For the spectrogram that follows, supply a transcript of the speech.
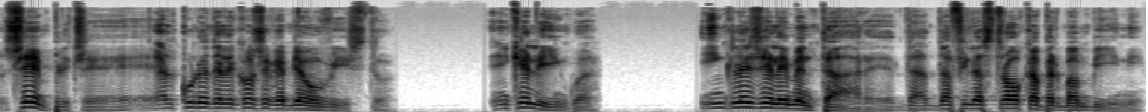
Semplice, alcune delle cose che abbiamo visto. In che lingua? Inglese elementare, da, da filastrocca per bambini.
